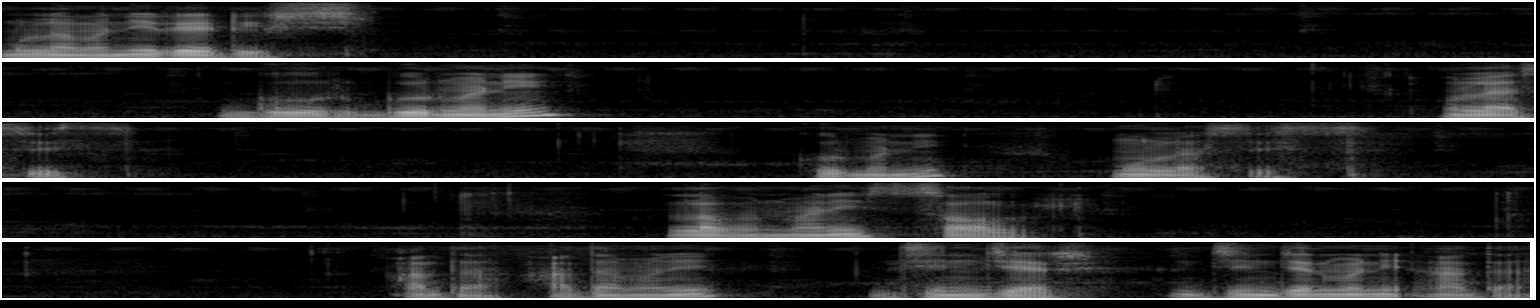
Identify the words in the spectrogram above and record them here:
মূলা মানে রেডিশ গুড় গুড় মানে মোলাসিস। গুড় মানে মোলাসিস। লবণ মানে সল্ট আদা আদা মানে জিঞ্জার। জিঞ্জার মানে আদা।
